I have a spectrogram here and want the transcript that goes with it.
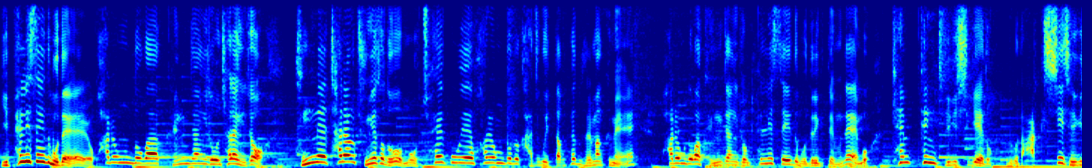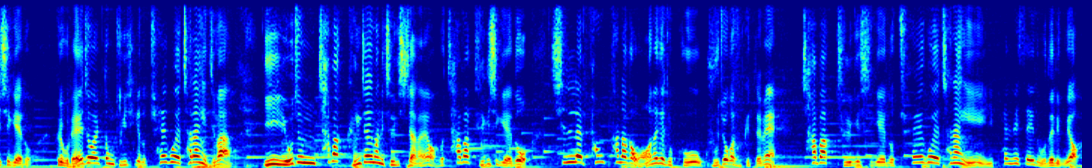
이 펠리세이드 모델 활용도가 굉장히 좋은 차량이죠. 국내 차량 중에서도 뭐 최고의 활용도를 가지고 있다고 해도 될 만큼의 활용도가 굉장히 좋은 펠리세이드 모델이기 때문에 뭐 캠핑 즐기시기에도 그리고 낚시 즐기시기에도 그리고 레저 활동 즐기시기에도 최고의 차량이지만 이 요즘 차박 굉장히 많이 즐기시잖아요. 그 차박 즐기시기에도 실내 평탄화가 워낙에 좋고 구조가 좋기 때문에 차박 즐기시기에도 최고의 차량이 이 펠리세이드 모델이고요.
